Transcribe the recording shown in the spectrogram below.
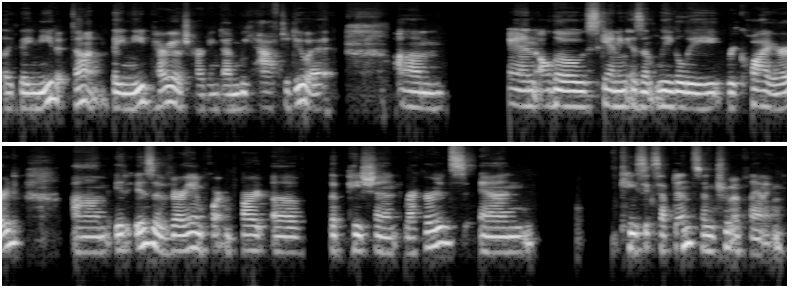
Like they need it done. They need perio charting done. We have to do it. Um, and although scanning isn't legally required, um, it is a very important part of the patient records and case acceptance and treatment planning.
